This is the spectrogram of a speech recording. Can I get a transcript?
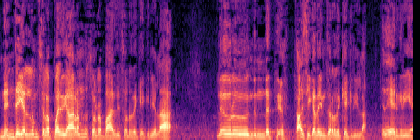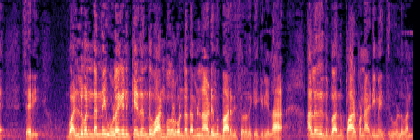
நெஞ்சையல்லும் சிலப்பதிகாரம்னு சொல்ற பாரதி சொல்றதை கேட்கிறீங்களா இல்லை ஒரு இந்த- இந்த தி- தாசி கதைன்னு சொல்றதை கேட்கிறீங்களா எதை ஏற்கிறீங்க? சரி. வள்ளுவன் தன்னை உலகனுக்கே தந்து வான்புகள் கொண்ட தமிழ்நாடுன்னு பாரதி சொல்றதை கேட்கிறீங்களா அல்லது இது அந்த பார்ப்பன அடிமை திருவள்ளுவன்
